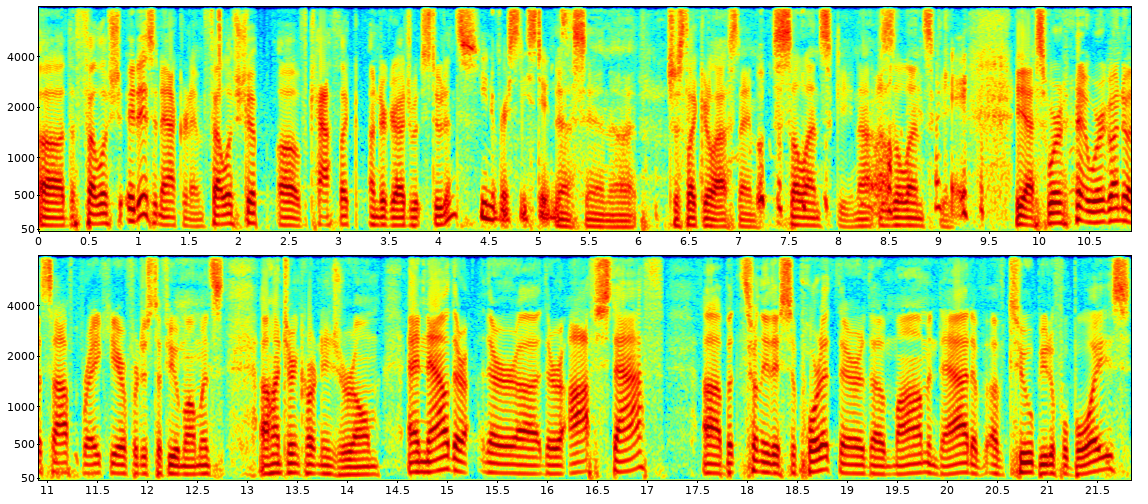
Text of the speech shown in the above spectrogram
Uh, the fellowship it is an acronym Fellowship of Catholic Undergraduate Students. University students. Yes, and uh, just like your last name, Zelensky, not oh, Zelensky. Okay. Yes, we're we're going to a soft break here for just a few moments. Uh, Hunter and Courtney and Jerome, and now they're they're uh, they're off staff. Uh, but certainly they support it. They're the mom and dad of, of two beautiful boys,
